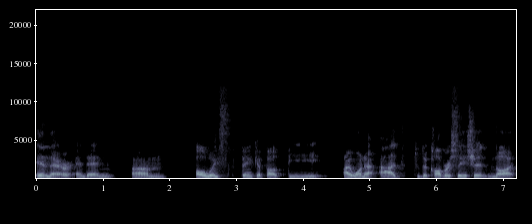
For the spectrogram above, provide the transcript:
in there and then um, always think about the i want to add to the conversation not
